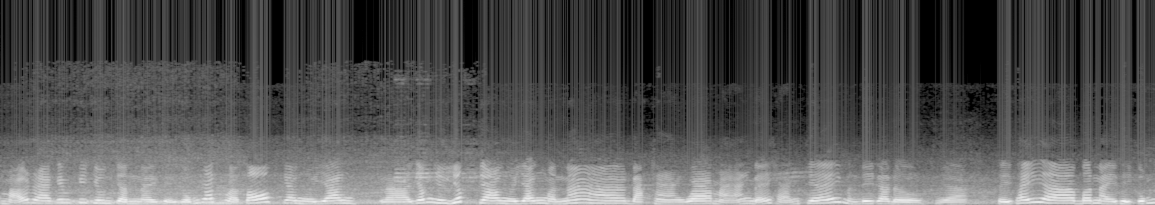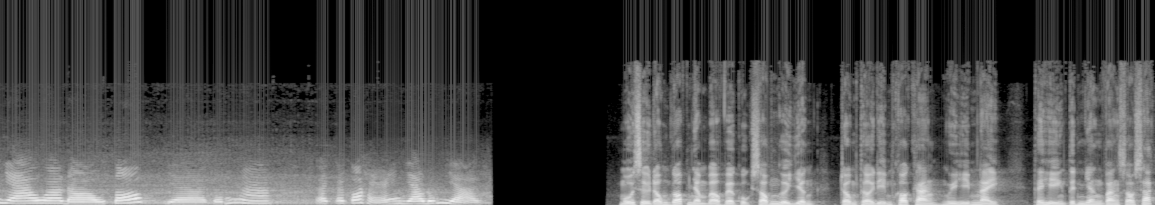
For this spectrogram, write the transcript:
mở ra cái cái chương trình này thì cũng rất là tốt cho người dân là giống như giúp cho người dân mình á, đặt hàng qua mạng để hạn chế mình đi ra đường dạ thì thấy à, bên này thì cũng giao à, đồ tốt và cũng à, có hẹn giao đúng giờ Mỗi sự đóng góp nhằm bảo vệ cuộc sống người dân trong thời điểm khó khăn, nguy hiểm này thể hiện tính nhân văn sâu sắc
